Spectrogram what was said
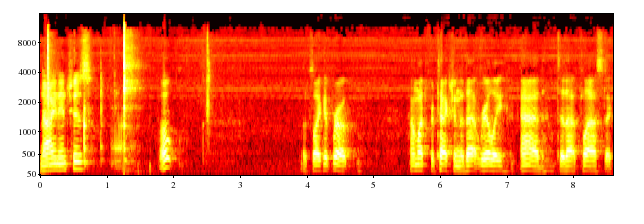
9 inches. Oh, looks like it broke. How much protection did that really add to that plastic?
